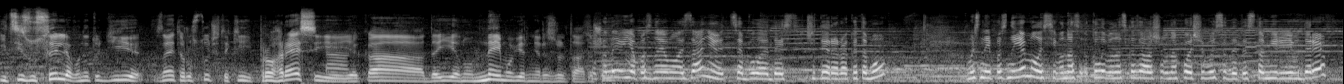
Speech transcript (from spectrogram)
і ці зусилля вони тоді знаєте ростуть в такій прогресії, яка дає ну неймовірні результати. Що Коли я познайомилася з Анею, це було десь 4 роки тому. Ми з нею познайомилися, і вона, коли вона сказала, що вона хоче висадити 100 мільйонів дерев, е,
